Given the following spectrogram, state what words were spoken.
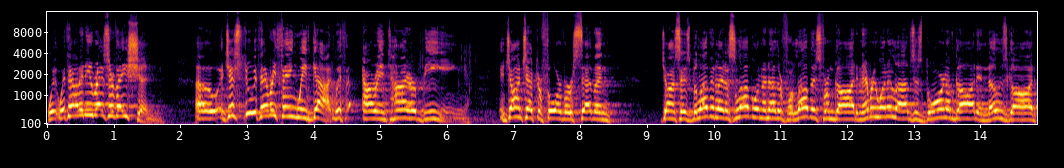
without any reservation, uh, just with everything we've got, with our entire being. In John chapter 4, verse 7, John says, Beloved, let us love one another, for love is from God, and everyone who loves is born of God and knows God.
